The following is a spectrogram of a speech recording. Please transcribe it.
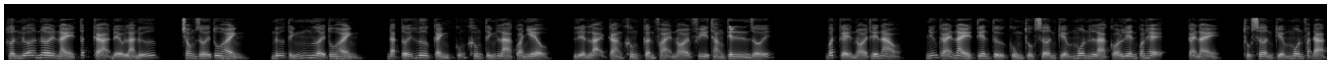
hơn nữa nơi này tất cả đều là nữ, trong giới tu hành, nữ tính người tu hành, đạt tới hư cảnh cũng không tính là quá nhiều, liền lại càng không cần phải nói phi thăng tiên giới. Bất kể nói thế nào, những cái này tiên tử cùng thuộc sơn kiếm môn là có liên quan hệ, cái này, thuộc sơn kiếm môn phát đạt.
